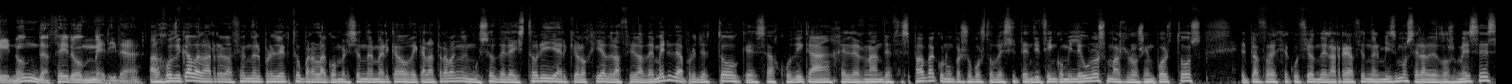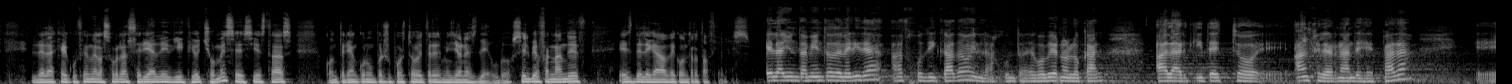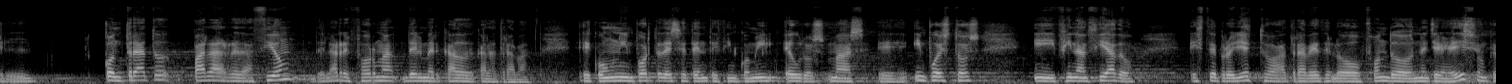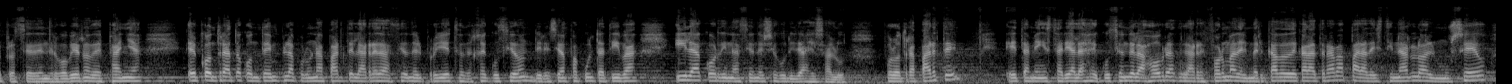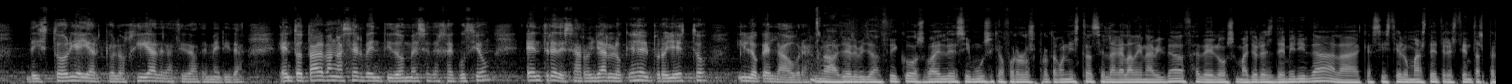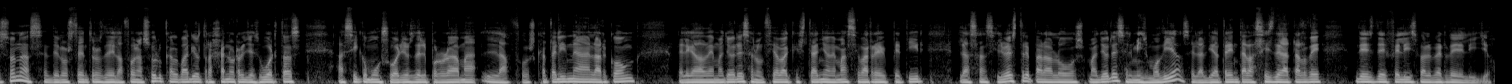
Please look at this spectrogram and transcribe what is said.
en Onda Cero Mérida. Adjudicada la redacción del proyecto para la conversión del mercado de Calatrava en el Museo de la Historia y Arqueología de la ciudad de Mérida, proyecto que se adjudica a Ángel Hernández Espada con un presupuesto de 75.000 euros más los impuestos. El plazo de ejecución de la redacción del mismo será de dos meses, el de la ejecución de las obras sería de 18 meses y estas contarían con un presupuesto de 3 millones de euros. Silvia Fernández es delegada de contrataciones. El Ayuntamiento de Mérida ha adjudicado en la Junta de Gobierno local al arquitecto eh, Ángel Hernández Espada el contrato para la redacción de la reforma del mercado de Calatrava, eh, con un importe de 75.000 euros más eh, impuestos y financiado este proyecto a través de los fondos Next Generation que proceden del Gobierno de España, el contrato contempla, por una parte, la redacción del proyecto de ejecución, dirección facultativa y la coordinación de seguridad y salud. Por otra parte, eh, también estaría la ejecución de las obras de la reforma del mercado de Calatrava para destinarlo al Museo de Historia y Arqueología de la ciudad de Mérida. En total van a ser 22 meses de ejecución entre desarrollar lo que es el proyecto y lo que es la obra. Ayer villancicos, bailes y música fueron los protagonistas en la gala de Navidad de los mayores de Mérida, a la que asistieron más de 300 personas de los centros de la zona sur, Calvario, Trajano, Reyes Huertas, así como usuarios del programa Lazos. Catalina Alarcón, delegada de mayores, anunciaba que este año además se va a repetir la San Silvestre para los mayores el mismo día, será el día 30 a las 6 de la tarde desde Félix Valverde Lillo.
